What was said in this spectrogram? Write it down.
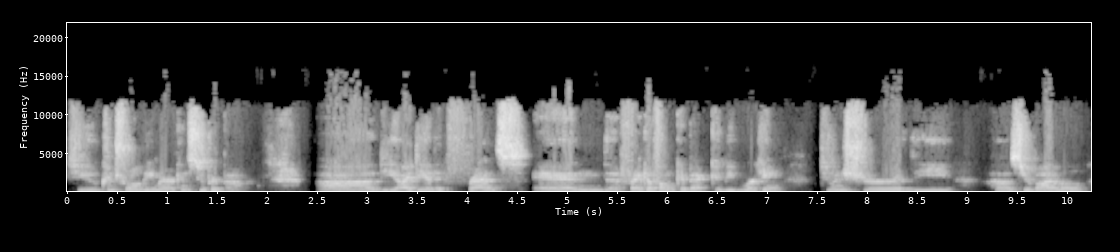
to control the American superpower. Uh, the idea that France and Francophone Quebec can be working to ensure the uh, survival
